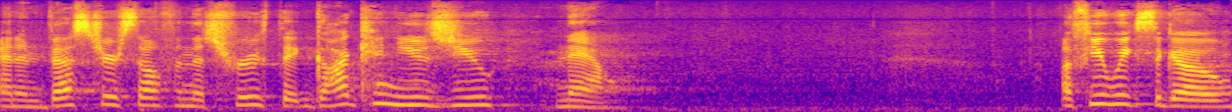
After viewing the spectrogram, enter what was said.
and invest yourself in the truth that God can use you now. A few weeks ago,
